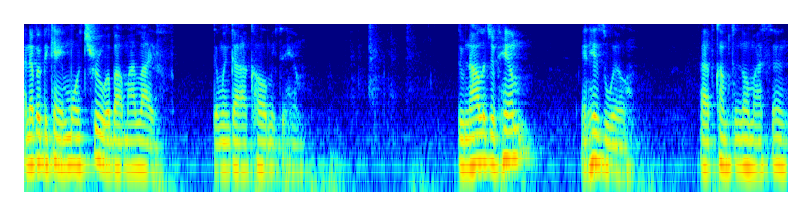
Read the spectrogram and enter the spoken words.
I never became more true about my life than when God called me to Him. Through knowledge of Him and His will, I have come to know my sin.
